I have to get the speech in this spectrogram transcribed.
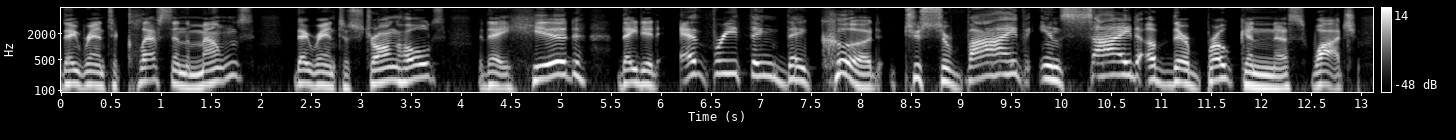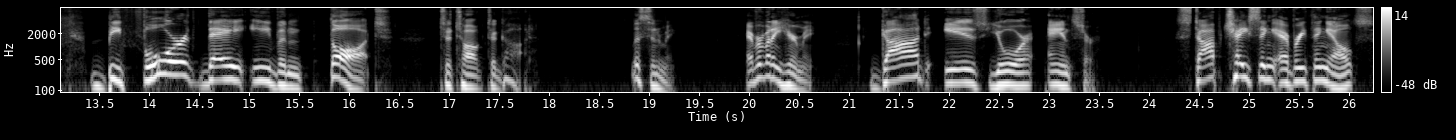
they ran to clefts in the mountains, they ran to strongholds, they hid, they did everything they could to survive inside of their brokenness. Watch, before they even thought to talk to God. Listen to me. Everybody hear me. God is your answer. Stop chasing everything else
